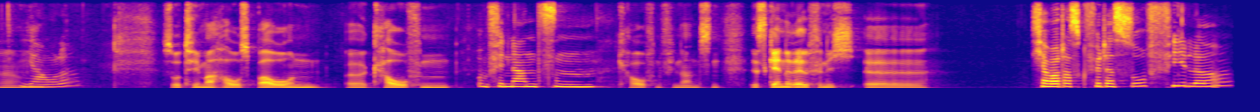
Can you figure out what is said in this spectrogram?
Ähm, Ja, oder? So Thema Haus bauen, äh, kaufen, Um Finanzen. kaufen, Finanzen. Ist generell, finde ich, äh, Ich habe auch das Gefühl, dass so viele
